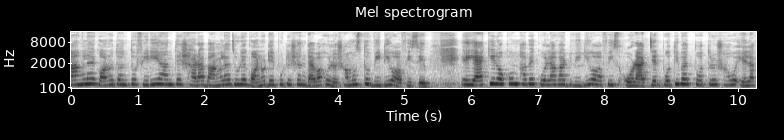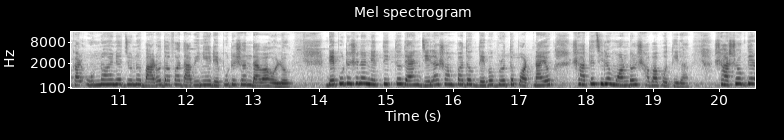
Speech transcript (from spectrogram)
বাংলায় গণতন্ত্র ফিরিয়ে আনতে সারা বাংলা জুড়ে গণডেপুটেশন দেওয়া হলো সমস্ত বিডিও অফিসে। এই একই রকমভাবে কোলাঘাট ভিডিও অফিস ও রাজ্যের প্রতিবাদপত্র সহ এলাকার উন্নয়নের জন্য বারো দফা দাবি নিয়ে ডেপুটেশন দেওয়া হলো। ডেপুটেশনের নেতৃত্ব দেন জেলা সম্পাদক দেবব্রত পটনায়ক, সাথে ছিল মণ্ডল সভাপতিরা। শাসকদের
